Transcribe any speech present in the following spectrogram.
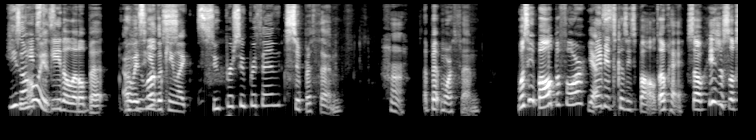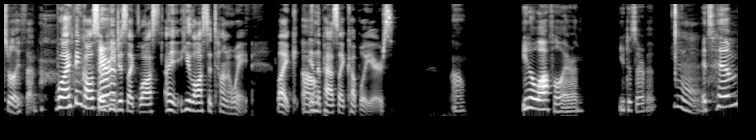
He's he always. needs to eat a little bit. oh, is he looks looking like super super thin? super thin? Huh. A bit more thin. Was he bald before? Yes. Maybe it's because he's bald. Okay, so he just looks really thin. Well, I think also he just like lost. I, he lost a ton of weight, like Oh. in the past like couple years. Oh, eat a waffle, Aaron. You deserve it. Oh. It's him,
